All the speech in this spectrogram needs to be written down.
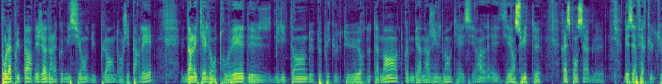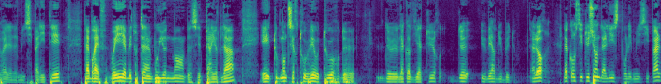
pour la plupart déjà dans la commission du plan dont j'ai parlé, dans lesquels on trouvait des militants de Peuple et Culture notamment, comme Bernard Gilman qui a été ensuite euh, responsable des affaires culturelles à la municipalité. Enfin bref, vous voyez, il y avait tout un bouillonnement de cette période-là et tout le monde s'est retrouvé autour de, de la candidature de Hubert Dubedou. Alors, la constitution de la liste pour les municipales,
